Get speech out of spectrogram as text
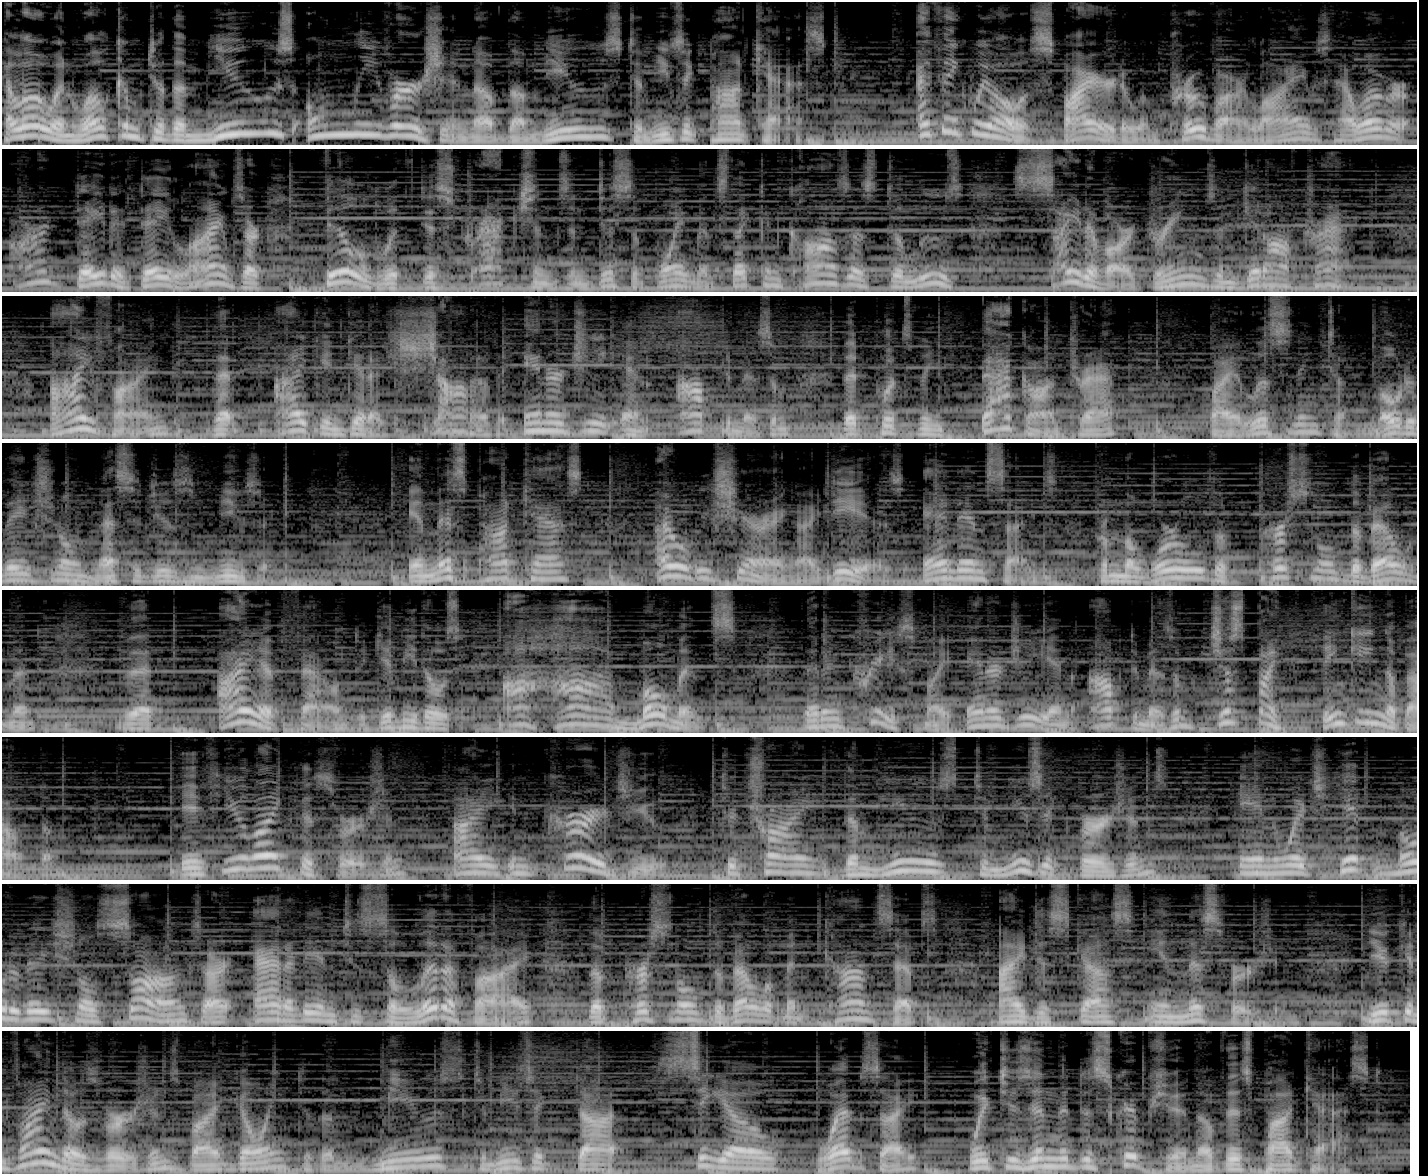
Hello, and welcome to the Muse only version of the Muse to Music podcast. I think we all aspire to improve our lives, however, our day to day lives are filled with distractions and disappointments that can cause us to lose sight of our dreams and get off track. I find that I can get a shot of energy and optimism that puts me back on track by listening to motivational messages and music. In this podcast, I will be sharing ideas and insights from the world of personal development that I have found to give me those aha moments that increase my energy and optimism just by thinking about them. If you like this version, I encourage you to try the Muse to Music versions in which hit motivational songs are added in to solidify the personal development concepts I discuss in this version. You can find those versions by going to the muse2music.co website, which is in the description of this podcast.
